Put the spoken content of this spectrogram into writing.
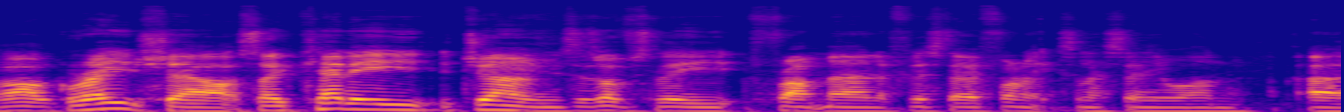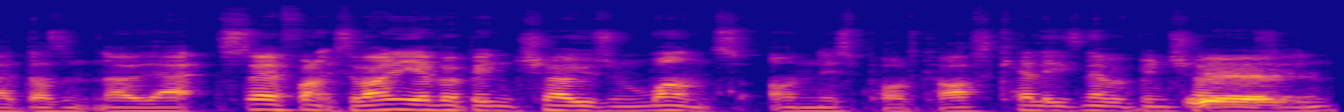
Oh, great shout. So Kelly Jones is obviously frontman for Stereophonics, unless anyone uh, doesn't know that. Stereophonics have only ever been chosen once on this podcast. Kelly's never been chosen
